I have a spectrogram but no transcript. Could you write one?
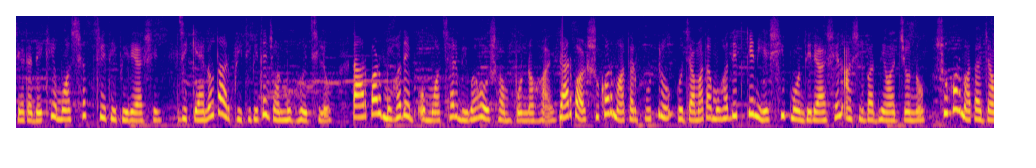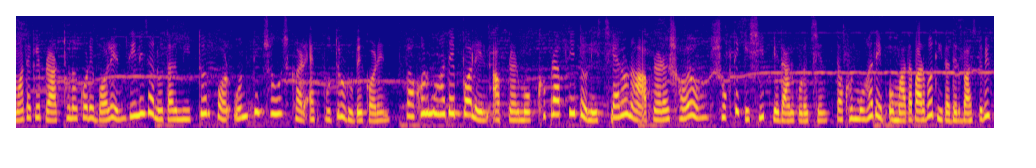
যেটা দেখে মৎস্যার স্মৃতি ফিরে আসেন যে কেন তার পৃথিবীতে জন্ম হয়েছিল। তারপর মহাদেব ও মৎস্যার বিবাহ সম্পূর্ণ হয়। তারপর শুকর মাতার পুত্র ও জামাতা মহাদেবকে নিয়ে শিব মন্দিরে আসেন আশীর্বাদ নেওয়ার জন্য। শুকর মাতার জামাতাকে প্রার্থনা করে বলেন, তিনি যেন তার মৃত্যুর পর অন্তিম সংস্কার এক পুত্র রূপে করেন। তখন মহাদেব বলেন, আপনার মোক্ষ প্রাপ্তি তো নিশ্চয় কেননা আপনারা স্বয়ং শক্তিকে শিবকে দান করেছেন। তখন মহাদেব ও মাতা পার্বতী তাদের বাস্তবিক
